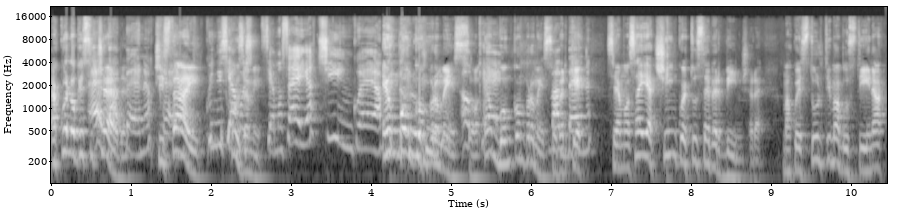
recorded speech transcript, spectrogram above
A quello che Eh, succede. va bene, ok. Ci stai? Quindi siamo, siamo 6 a 5. È un buon compromesso, Ok. è un buon compromesso Va perché bene. siamo 6 a 5 e tu stai per vincere, ma quest'ultima bustina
